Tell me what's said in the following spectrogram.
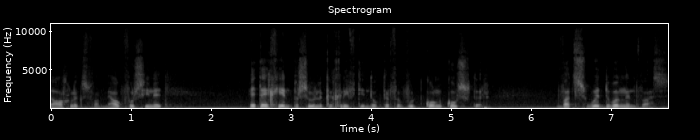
dageliks van melk voorsien het, het hy geen persoonlijke grief teen Dr. Verwoed kon koster, wat so dwingend was,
